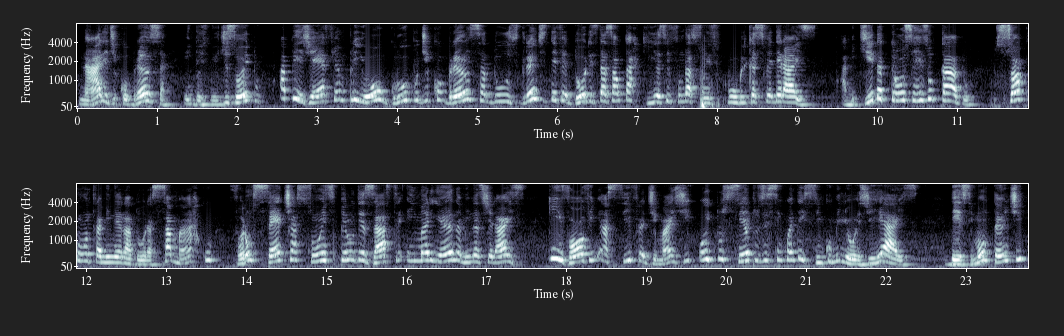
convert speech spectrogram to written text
Na área de cobrança, em 2018, a PGF ampliou o grupo de cobrança dos grandes devedores das autarquias e fundações públicas federais. A medida trouxe resultado. Só contra a mineradora Samarco foram sete ações pelo desastre em Mariana, Minas Gerais, que envolvem a cifra de mais de 855 milhões de reais. Desse montante,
